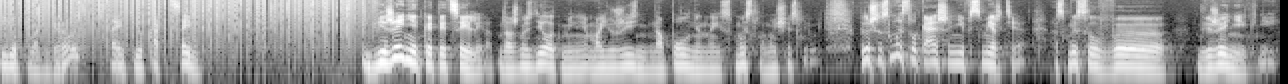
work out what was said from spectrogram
Ее планировать, ставить ее как цель и движение к этой цели должно сделать меня, мою жизнь наполненной смыслом и счастливой. Потому что смысл, конечно, не в смерти, а смысл в движении к ней.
